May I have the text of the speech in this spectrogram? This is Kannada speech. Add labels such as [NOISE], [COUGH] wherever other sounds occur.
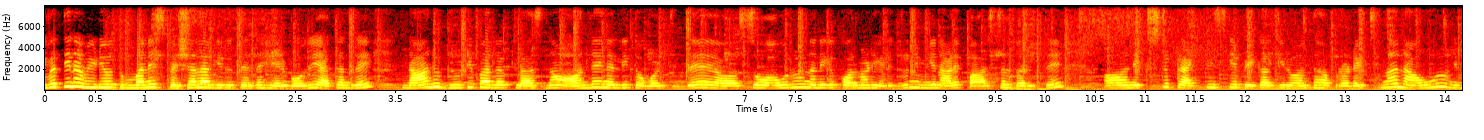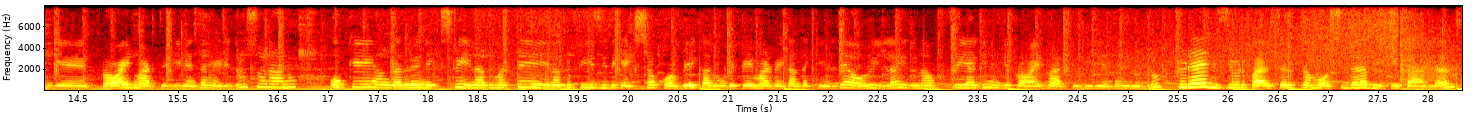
ಇವತ್ತಿನ ವಿಡಿಯೋ ತುಂಬಾ ಸ್ಪೆಷಲ್ ಆಗಿರುತ್ತೆ ಅಂತ ಹೇಳ್ಬೋದು. ಯಾಕಂದರೆ ನಾನು ಬ್ಯೂಟಿ ಪಾರ್ಲರ್ ಕ್ಲಾಸ್ನ ಆನ್ಲೈನಲ್ಲಿ ತೊಗೊಳ್ತಿದ್ದೆ. ಸೊ ಅವರು ನನಗೆ ಕಾಲ್ ಮಾಡಿ ಹೇಳಿದರು, ನಿಮಗೆ ನಾಳೆ ಪಾರ್ಸಲ್ ಬರುತ್ತೆ. ನೆಕ್ಸ್ಟ್ ಪ್ರಾಕ್ಟೀಸ್ಗೆ ಬೇಕಾಗಿರುವಂತಹ ಪ್ರಾಡಕ್ಟ್ಸ್ನ ನಾವು ನಿಮಗೆ ಪ್ರೊವೈಡ್ ಮಾಡ್ತಿದ್ದೀವಿ ಅಂತ ಹೇಳಿದರು. ಸೊ ನಾನು ಓಕೆ ಹಾಗಾದರೆ ನೆಕ್ಸ್ಟ್ ಏನಾದರೂ ಮತ್ತೆ ಏನಾದರೂ ಫೀಸ್ ಇದಕ್ಕೆ ಎಕ್ಸ್ಟ್ರಾ ಕೊಡಬೇಕಾ? ನಿಮಗೆ ಪೇ ಮಾಡಬೇಕಾ? ಅಂತ ಕೇಳಿದೆ. ಅವರು, ಇಲ್ಲ, ಇದು ನಾವು ಫ್ರೀಯಾಗಿ ನಿಮಗೆ ಪ್ರೊವೈಡ್ ಮಾಡ್ತಿದ್ದೀವಿ ಅಂತ ಹೇಳಿದರು. Today I received parcel from Vasundhara beauty parlour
